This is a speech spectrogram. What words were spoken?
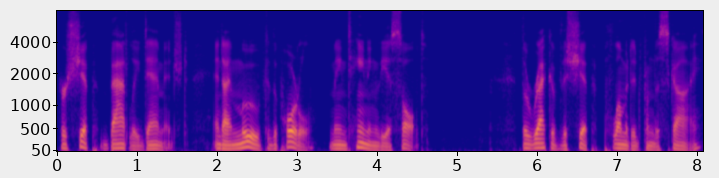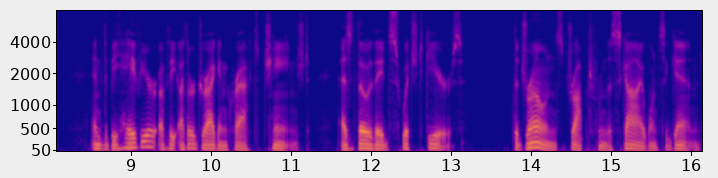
her ship badly damaged, and I moved the portal, maintaining the assault. The wreck of the ship plummeted from the sky, and the behavior of the other dragon craft changed, as though they'd switched gears. The drones dropped from the sky once again.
